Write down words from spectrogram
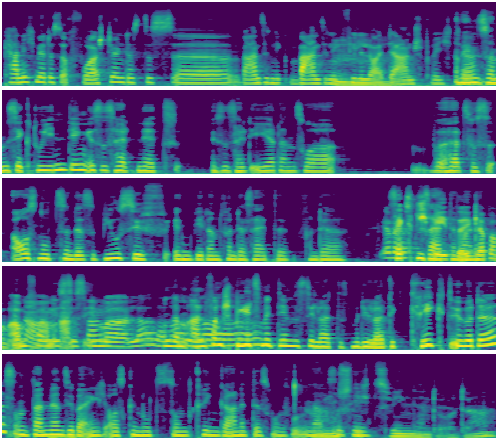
kann ich mir das auch vorstellen, dass das äh, wahnsinnig, wahnsinnig mhm. viele Leute anspricht. Aber ja? in so einem sektuiden Ding ist es halt nicht, ist es halt eher dann so ein hat was Ausnutzendes, abusive irgendwie dann von der Seite, von der ja, Sektenseite. Ich glaube, am genau, Anfang genau, ist es immer la, la, Und am Anfang spielt es mit dem, dass, die Leute, dass man die ja. Leute kriegt über das und dann werden sie aber eigentlich ausgenutzt und kriegen gar nicht das, wonach man muss sie nicht zwingend, oder?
